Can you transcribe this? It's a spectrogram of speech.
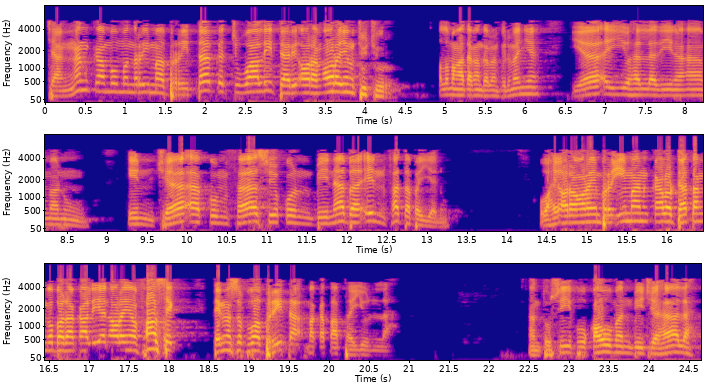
Jangan kamu menerima berita kecuali dari orang-orang yang jujur. Allah mengatakan dalam firman-Nya, "Ya ayyuhalladzina amanu, in ja'akum fasiqun binaba'in fatabayyanu." Wahai orang-orang yang beriman, kalau datang kepada kalian orang yang fasik dengan sebuah berita, maka tabayyunlah. Antusibu qauman bijahalah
